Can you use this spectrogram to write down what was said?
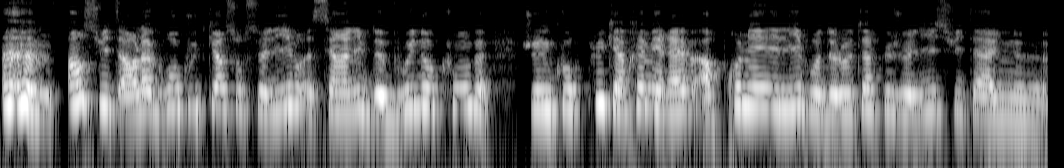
Ensuite, alors là, gros coup de cœur sur ce livre, c'est un livre de Bruno Combe, Je ne cours plus qu'après mes rêves. Alors, premier livre de l'auteur que je lis suite à une euh,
